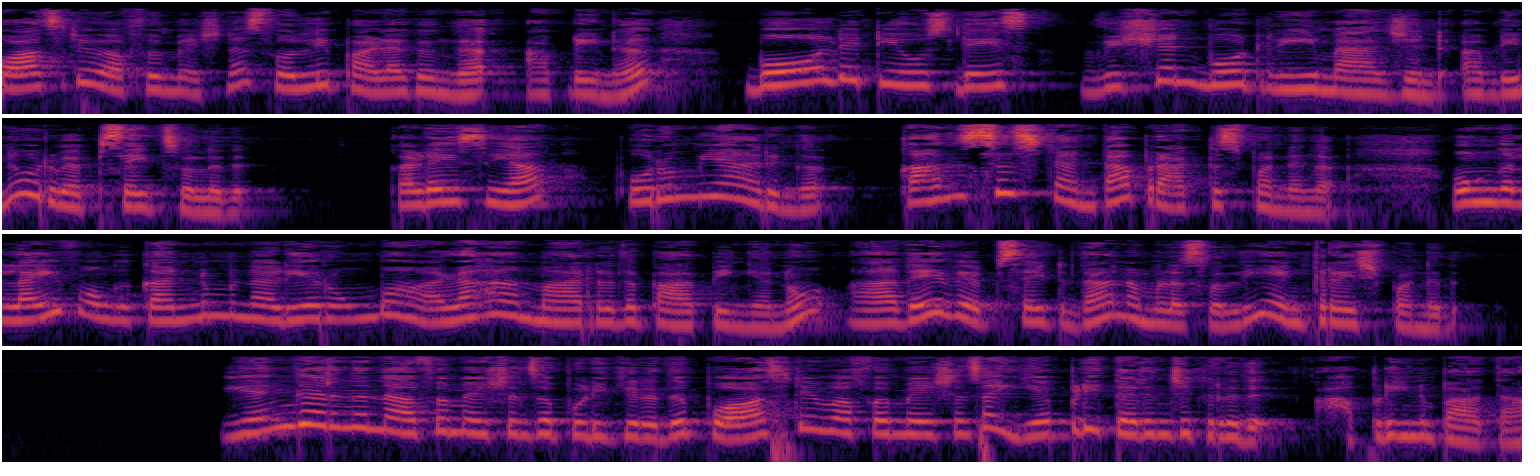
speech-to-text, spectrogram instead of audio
பாசிட்டிவ் அஃபர்மேஷனை சொல்லி பழகுங்க அப்படின்னு bold Tuesdays vision board reimagined அப்படின்னு ஒரு வெப்சைட் சொல்லுது. கடைசியாக பொறுமையாக இருங்க. கன்சிஸ்டண்ட்டாக ப்ராக்டிஸ் பண்ணுங்க. உங்கள் லைஃப் உங்கள் கண்ணு முன்னாடியே ரொம்ப அழகாக மாறுறது பார்ப்பீங்கன்னு அதே வெப்சைட் தான் நம்மளை சொல்லி என்கரேஜ் பண்ணுது. எங்கேருந்து இந்த அஃபர்மேஷன்ஸை பிடிக்கிறது பாசிட்டிவ் அஃபர்மேஷன்ஸை எப்படி தெரிஞ்சுக்கிறது அப்படின்னு பார்த்தா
